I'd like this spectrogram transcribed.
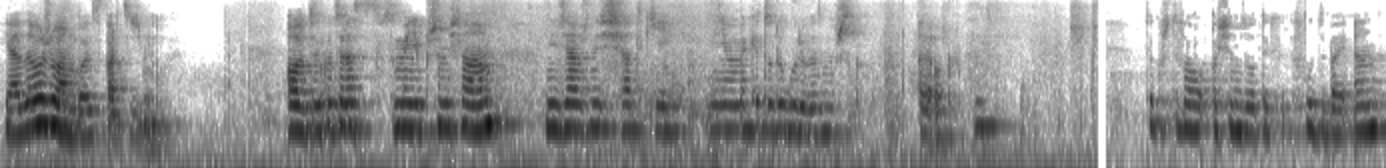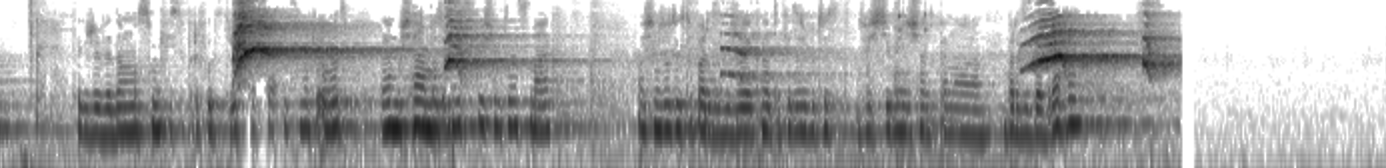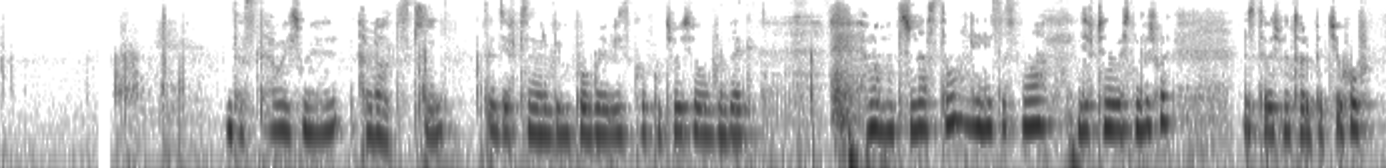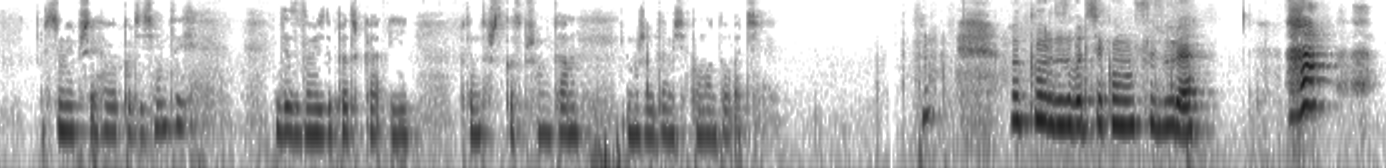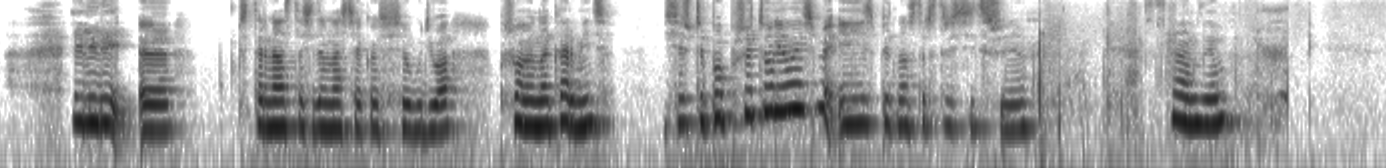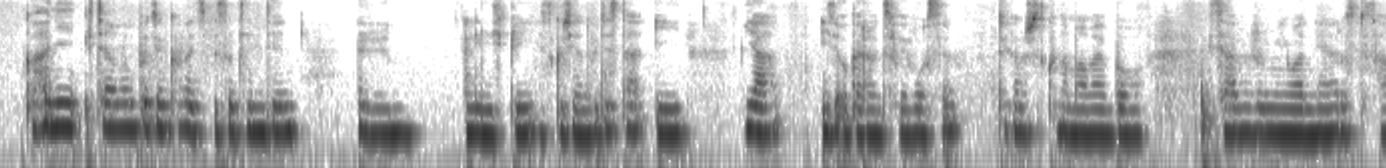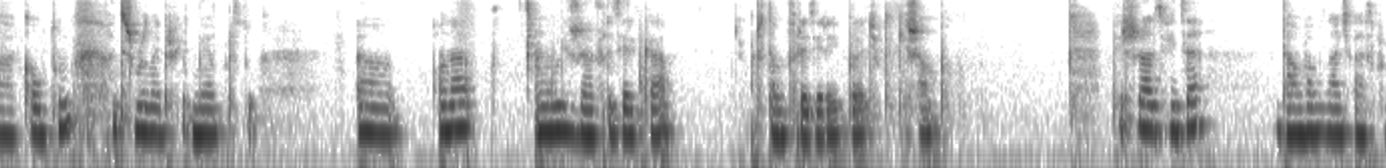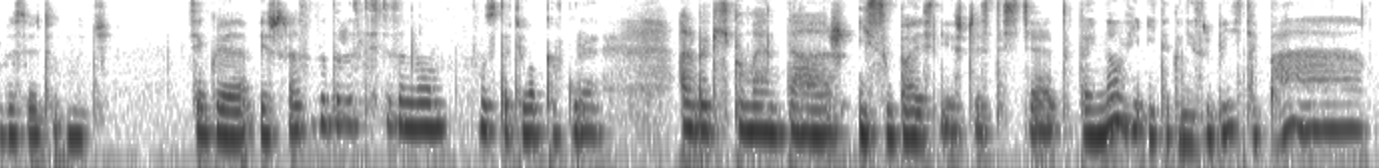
Ja założyłam, bo jest bardzo zimno. O, tylko teraz w sumie nie przemyślałam. Nie wzięłam żadnej siatki. Ja nie wiem, jak ja to do góry wezmę wszystko. Ale ok. To kosztowało 8 zł. Foods by Ann. Także wiadomo, smoothie superfood, truskawka i smaczy owoc. Ale musiałam, bo tak mi spieszył ten smak. 8 zł to bardzo dużo, jak na takie coś, bo to jest 250 kanała. Bardzo dobre. Dostałyśmy klocki. Co dziewczyny robiły po bojowisku, kłóciły się o wózek. Mamy 13, Lili zasnęła, dziewczyny właśnie wyszły. Dostałyśmy torbę ciuchów. W sumie przyjechały po 10. Idę zadzwonić do Piotrka i potem to wszystko sprzątam. Może uda mi się pomontować. O kurde, zobaczcie jaką mam fryzurę. I Lili e, 14, 17 jakoś się obudziła. Poszłam ją nakarmić. I się jeszcze poprzytuliłyśmy i jest 15.43, nie? Zasnęłam z nią. Kochani, chciałam wam podziękować za ten dzień. Um, Lili śpi, jest godzina 20 i ja idę ogarnąć swoje włosy. Czekam wszystko na mamę, bo chciałabym, żeby mi ładnie rozczesała kołtun. Chociaż może najpierw je umyję po prostu. E, ona mówi, że fryzjerka, czy tam fryzjer jej polecił taki szampon. Pierwszy raz widzę, dam wam znać, ale spróbuję sobie to umyć. Dziękuję jeszcze raz za to, że jesteście ze mną. Zostawcie łapkę w górę albo jakiś komentarz i suba, jeśli jeszcze jesteście tutaj nowi i tego nie zrobiliście. Pa!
